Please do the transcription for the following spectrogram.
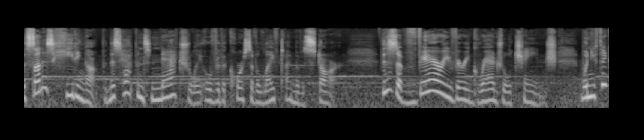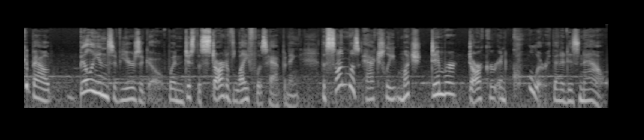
The sun is heating up, and this happens naturally over the course of a lifetime of a star. This is a very, very gradual change. When you think about billions of years ago, when just the start of life was happening, the sun was actually much dimmer, darker, and cooler than it is now.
